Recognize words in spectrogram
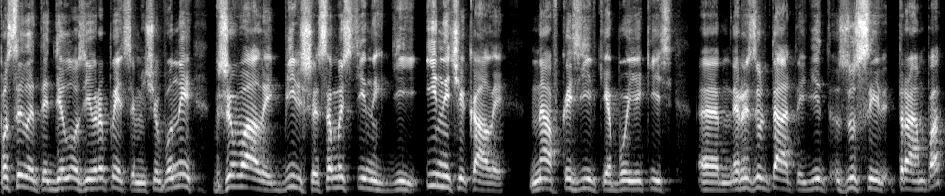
посилити діло з європейцями, щоб вони вживали більше самостійних дій і не чекали на вказівки або якісь е, результати від зусиль Трампа.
